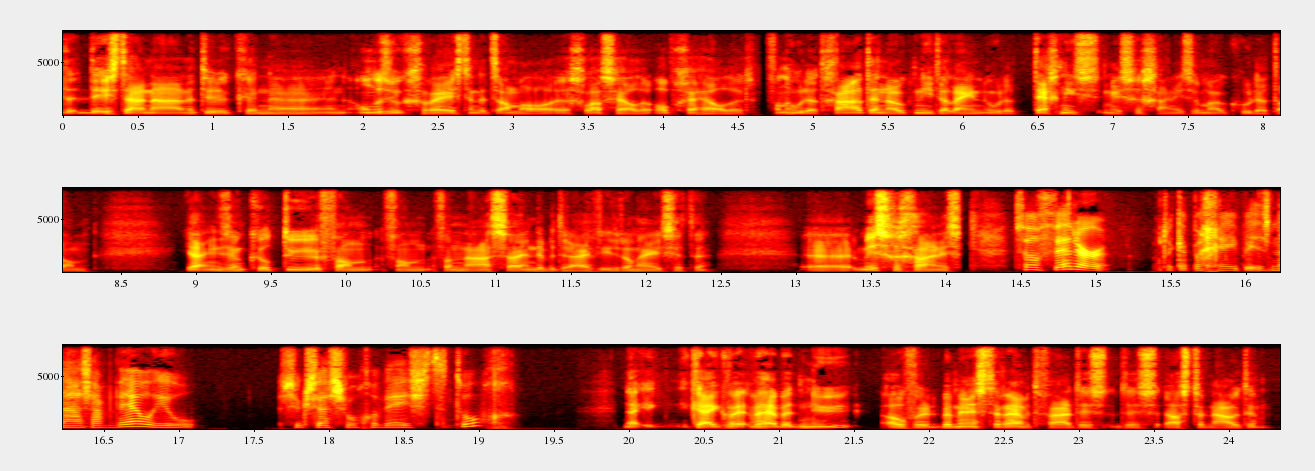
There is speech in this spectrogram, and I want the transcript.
er is daarna natuurlijk een, uh, een, onderzoek geweest en het is allemaal eh, glashelder opgehelderd van hoe dat gaat. En ook niet alleen hoe dat technisch misgegaan is, maar ook hoe dat dan ja, in zo'n cultuur van, van, van NASA en de bedrijven die eromheen zitten uh, misgegaan is. Terwijl verder, wat ik heb begrepen, is NASA wel heel succesvol geweest, toch? Nou, kijk, we, we hebben het nu over bemenste ruimtevaart, dus, dus astronauten.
